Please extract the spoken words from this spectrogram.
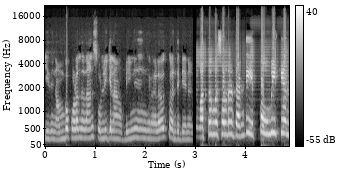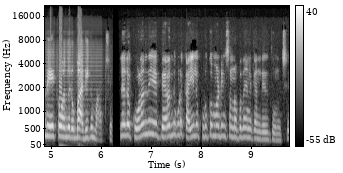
இது நம்ம குழந்தைதான்னு சொல்லிக்கலாம் அப்படின்னுங்கிற அளவுக்கு வந்துட்டேன். மத்தவங்க சொல்றத தாண்டி எப்ப உங்களுக்கே அந்த ஏக்கம் வந்து ரொம்ப அதிகமாச்சு. இல்ல இந்த குழந்தைய பிறந்து கூட கையில கொடுக்க மாட்டேன்னு சொன்னப்பதான் எனக்கு அந்த இது தோணுச்சு.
